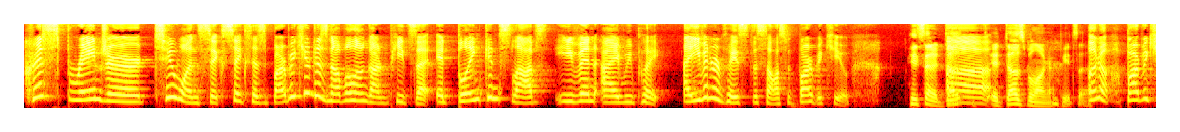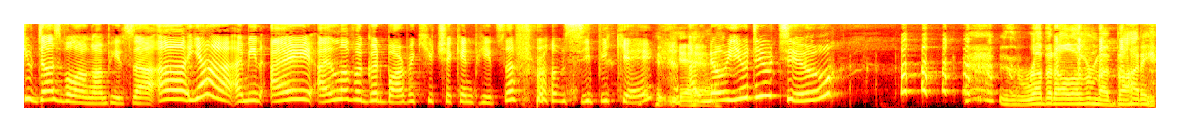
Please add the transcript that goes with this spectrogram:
Crisp Ranger two one six six says barbecue does not belong on pizza. It blink and slaps. Even I replace. I even replaced the sauce with barbecue. He said it does. it does belong on pizza. Oh no, barbecue does belong on pizza. Uh, yeah. I mean, I I love a good barbecue chicken pizza from CPK. Yeah. I know you do too. Just rub it all over my body.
